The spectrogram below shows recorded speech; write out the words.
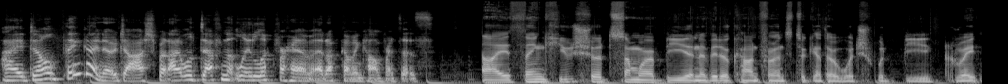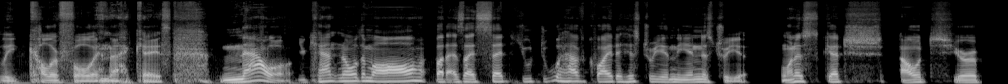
I don't think I know Josh, but I will definitely look for him at upcoming conferences. I think you should somewhere be in a video conference together, which would be greatly colorful in that case. Now, you can't know them all, but as I said, you do have quite a history in the industry. Want to sketch out your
